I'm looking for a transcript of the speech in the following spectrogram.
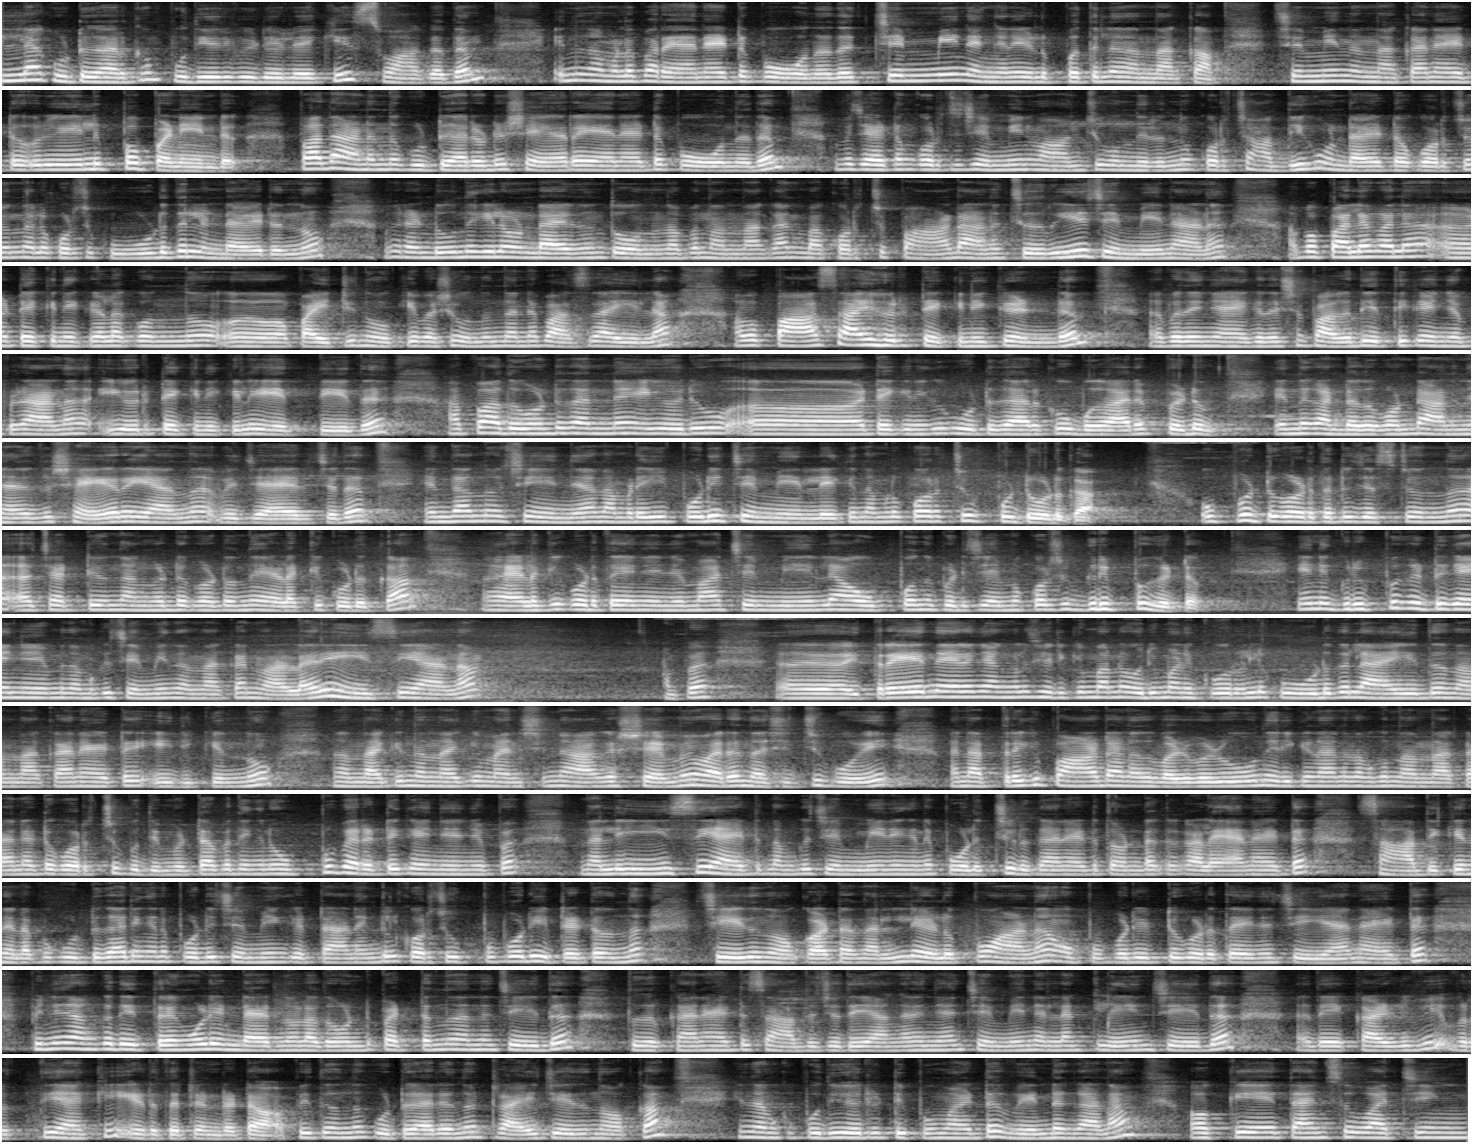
എല്ലാ കൂട്ടുകാർക്കും പുതിയൊരു വീഡിയോയിലേക്ക് സ്വാഗതം. ഇന്ന് നമ്മൾ പറയാനായിട്ട് പോകുന്നത് ചെമ്മീൻ എങ്ങനെ എളുപ്പത്തിൽ നന്നാക്കാം. ചെമ്മീൻ നന്നാക്കാനായിട്ട് ഒരു എളുപ്പപ്പണിയുണ്ട്. അപ്പോൾ അതാണെന്ന് കൂട്ടുകാരോട് ഷെയർ ചെയ്യാനായിട്ട് പോകുന്നത്. അപ്പോൾ ചേട്ടൻ കുറച്ച് ചെമ്മീൻ വാങ്ങിച്ചു കൊന്നിരുന്നു കുറച്ച് അധികം ഉണ്ടായിട്ടോ? കുറച്ചൊന്നല്ല കുറച്ച് കൂടുതൽ ഉണ്ടായിരുന്നു. അപ്പോൾ രണ്ട് മൂന്ന് കിലോ ഉണ്ടായിരുന്നു തോന്നുന്നു. അപ്പോൾ നന്നാക്കാൻ കുറച്ച് പാടാണ്. ചെറിയ ചെമ്മീനാണ്. അപ്പോൾ പല പല ടെക്നിക്കുകളൊക്കെ ഒന്ന് പയറ്റി നോക്കി. പക്ഷേ ഒന്നും തന്നെ പാസ്സായില്ല അപ്പോൾ പാസ്സായ ഒരു ടെക്നിക്ക് ഉണ്ട്. അപ്പോൾ ഞാൻ ഏകദേശം പകുതി എത്തിക്കഴിഞ്ഞപ്പോഴാണ് ഈ ഒരു ടെക്നിക്കിൽ എത്തിയത്. അപ്പോൾ അതുകൊണ്ട് തന്നെ ഈ ഒരു ടെക്നിക്ക് കൂട്ടുകാർക്ക് ഉപകാരപ്പെടും എന്ന് കണ്ടതുകൊണ്ടാണ് ഞാനിത് ഷെയർ ചെയ്യാമെന്ന് വിചാരിച്ചത്. എന്താണെന്ന് വെച്ച് കഴിഞ്ഞാൽ നമ്മുടെ ഈ പൊടി ചെമ്മീനിലേക്ക് നമ്മൾ കുറച്ച് ഉപ്പിട്ട് കൊടുക്കുക ഉപ്പിട്ട് കൊടുത്തിട്ട് ജസ്റ്റ് ഒന്ന് ചട്ടി ഒന്ന് അങ്ങോട്ടും ഇങ്ങോട്ടും ഒന്ന് ഇളക്കി കൊടുക്കാം. ഇളക്കി കൊടുത്തു കഴിഞ്ഞ് കഴിയുമ്പോൾ ആ ചെമ്മീനിൽ ആ ഉപ്പൊന്ന് പിടിച്ച് കഴിയുമ്പോൾ കുറച്ച് ഗ്രിപ്പ് കിട്ടും. ഇനി ഗ്രിപ്പ് കിട്ടി കഴിഞ്ഞ് കഴിയുമ്പോൾ നമുക്ക് ചെമ്മീൻ നന്നാക്കാൻ വളരെ ഈസിയാണ് അപ്പം ഇത്രയും നേരം ഞങ്ങൾ ശരിക്കും പറഞ്ഞാൽ ഒരു മണിക്കൂറിൽ കൂടുതലായി ഇത് നന്നാക്കാനായിട്ട് ഇരിക്കുന്നു. നന്നാക്കി നന്നാക്കി മനുഷ്യന്റെ ആകെ ക്ഷമ വരെ നശിച്ചു പോയി. കാരണം അത്രയ്ക്ക് പാടാണ്. അത് വഴുവഴുവെന്നിരിക്കണതാണ് നമുക്ക് നന്നാക്കാനായിട്ട് കുറച്ച് ബുദ്ധിമുട്ട്. അപ്പോൾ ഇതിങ്ങനെ ഉപ്പ് പുരട്ടി കഴിഞ്ഞ് കഴിഞ്ഞപ്പോൾ നല്ല ഈസി ആയിട്ട് നമുക്ക് ചെമ്മീൻ ഇങ്ങനെ പൊളിച്ചെടുക്കാനായിട്ട് തൊണ്ടൊക്കെ കളയാനായിട്ട് സാധിക്കുന്നുണ്ട് അപ്പോൾ കൂട്ടുകാരിങ്ങനെ പൊടി ചെമ്മീൻ കിട്ടുകയാണെങ്കിൽ കുറച്ച് ഉപ്പ് പൊടി ഇട്ടിട്ട് ഒന്ന് ചെയ്ത് നോക്കാട്ടെ. നല്ല എളുപ്പമാണ് ഉപ്പ് പൊടി ഇട്ട് കൊടുത്തു കഴിഞ്ഞാൽ ചെയ്യാനായിട്ട്. പിന്നെ ഞങ്ങൾക്കത് ഇത്രയും കൂടി ഉണ്ടായിരുന്നുള്ളൂ. അതുകൊണ്ട് പെട്ടെന്ന് തന്നെ ചെയ്ത് തീർക്കാനായിട്ട് സാധിച്ചു ദേ അങ്ങനെ ഞാൻ ചെമ്മീനെല്ലാം ക്ലീൻ ചെയ്ത് അതേ കഴുകി വൃത്തിയാക്കി എടുത്തിട്ടുണ്ട് കേട്ടോ. അപ്പോൾ ഇതൊന്ന് കൂട്ടുകാരെ ഒന്ന് ട്രൈ ചെയ്ത് നോക്കാം. ഇനി നമുക്ക് പുതിയൊരു ടിപ്പുമായിട്ട് വീണ്ടും കാണാം. Okay thanks for watching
